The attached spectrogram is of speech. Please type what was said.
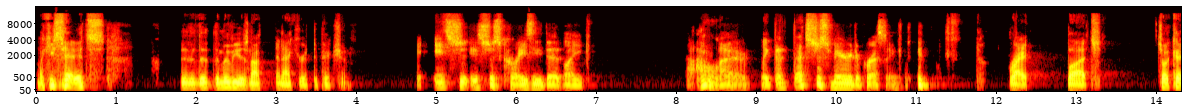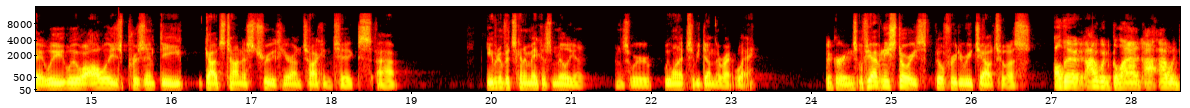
like you said, it's the, the the movie is not an accurate depiction. It- It's it's just crazy that like I don't know. Like that that's just very depressing. Right. But it's okay. We we will always present the God's honest truth here on Talking Tigs. Uh, even if it's going to make us millions, we're we want it to be done the right way. Agreed. So if you have any stories, feel free to reach out to us. Although I would glad I, I would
